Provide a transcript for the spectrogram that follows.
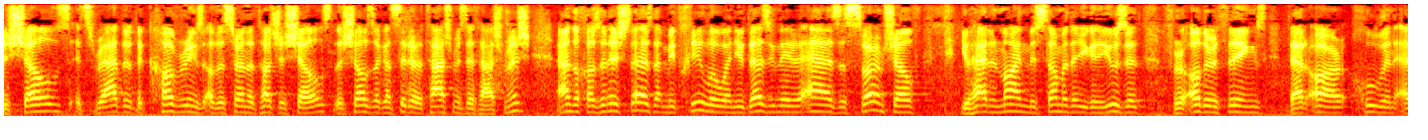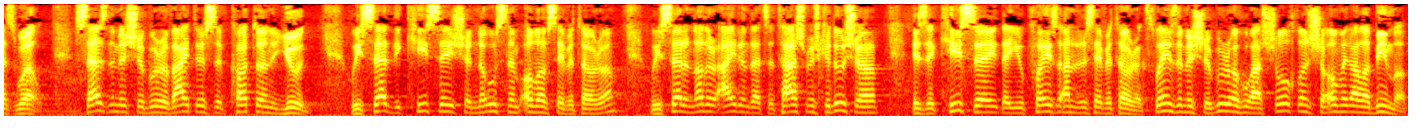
the shelves, it's rather the coverings of the Svarim that touch the shelves. The shelves are considered a tashmish tashmish. And the Chazon Ish says that mitchila, when you designate it as a Svarim shelf, you had in mind mistama that you're going to use it for other things that are chulin as well. Says the Mishabura Vaitis of Katan Yud. We said the kisei shenosim olav sefer Torah. We said another item that's a tashmish kedusha is a kisei that you place under the sefer Torah. Explains the Mishabura who ashulchan sha'omid alabima.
